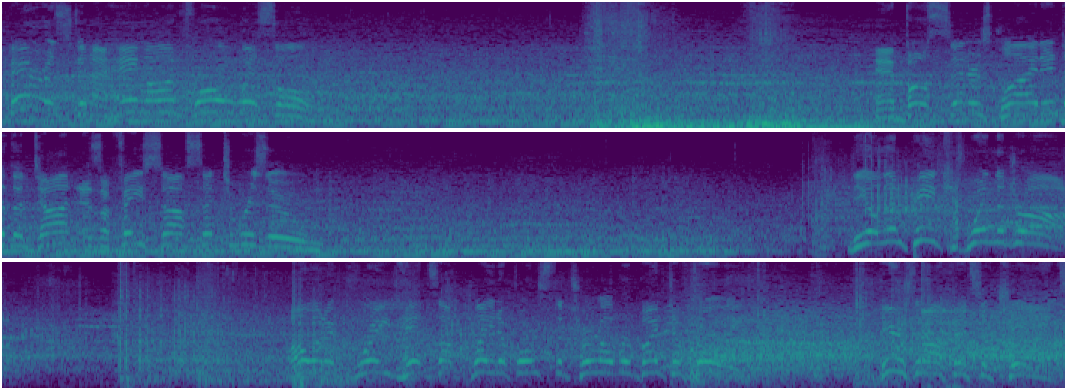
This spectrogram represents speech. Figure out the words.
Barron's going to hang on for a whistle. And both centers glide into the dot as a face-off set to resume. The Olympique win the draw. Oh, and a great heads-up play to force the turnover by Toffoli. Here's an offensive chance.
